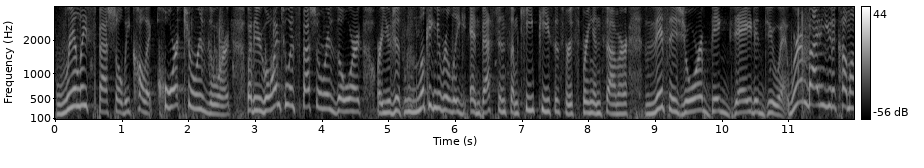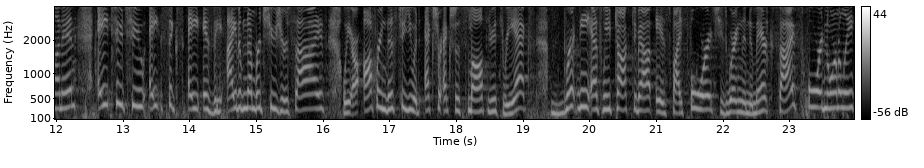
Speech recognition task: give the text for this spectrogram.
Really special. We call it court to resort. Whether you're going to a special resort or you're just looking to really invest in some key pieces for spring and summer, this is your big day to do it. We're inviting you to come on in. 822-868 is the item number. Choose your size. We are offering this to you in extra, extra small through 3X. Brittany, as we've talked about, is 5'4". She's wearing the numeric size 4 normally,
